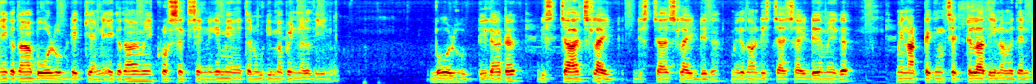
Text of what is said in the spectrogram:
මේක තම බෝල් හුඩ් එක් කියන්නේ. එක තම මේ කොස්සෙක්ෂන් එක මේ මෙතන උඩිම පෙන්නල තියෙන බෝල් හුඩ් ඉලාට ඩිස්චාර්ජ් ලයිඩ් ඩිස්චාර්ජ් ලයිඩ් එක. මේක තම ඩිස්චාර්ජ් ලයිඩ් එක. මේක මේ නට්ටකින් සෙට්ටලා තියෙන මෙතෙන්ට.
